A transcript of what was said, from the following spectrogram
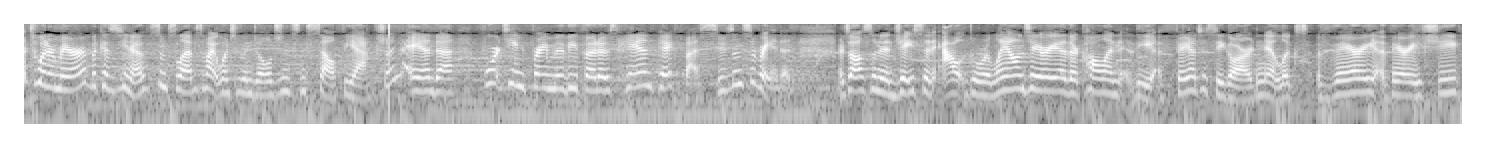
a Twitter mirror because, you know, some celebs might want to indulge in some selfie action, and uh, 14 frame movie photos handpicked by Susan Sarandon. There's also an adjacent outdoor lounge area they're calling the Fantasy Garden. It looks very, very chic.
